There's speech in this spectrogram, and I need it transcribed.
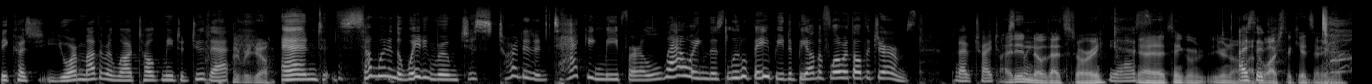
because your mother in law told me to do that. There we go. And someone in the waiting room just started attacking me for allowing this little baby to be on the floor with all the germs. But I've tried to I explain. didn't know that story. Yes. Yeah, I think you're not I allowed to watch the kids anymore.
